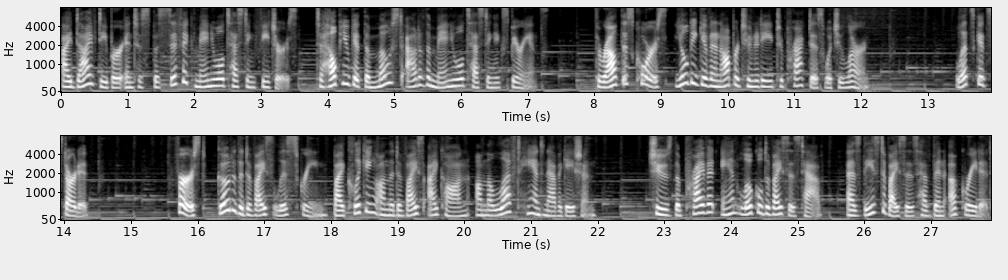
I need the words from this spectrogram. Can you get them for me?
I dive deeper into specific manual testing features to help you get the most out of the manual testing experience. Throughout this course, you'll be given an opportunity to practice what you learn. Let's get started. First, go to the device list screen by clicking on the device icon on the left-hand navigation. Choose the Private and Local Devices tab, as these devices have been upgraded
